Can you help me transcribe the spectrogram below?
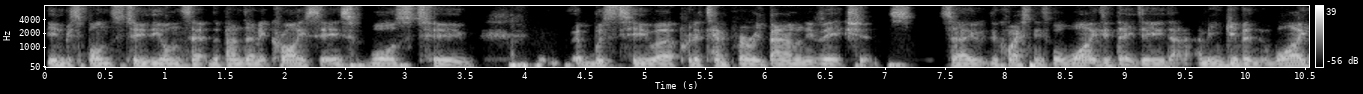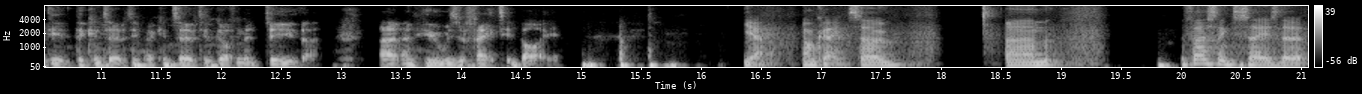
in response to the onset of the pandemic crisis was to was to uh, put a temporary ban on evictions so the question is, well, why did they do that? I mean, given why did the conservative a conservative government do that, uh, and who was affected by it? Yeah. Okay. So um, the first thing to say is that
